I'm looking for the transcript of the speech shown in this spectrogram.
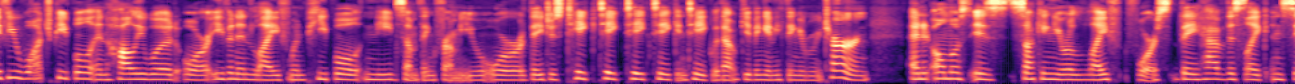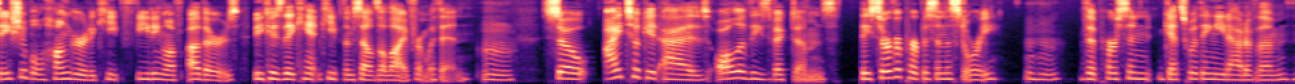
if you watch people in Hollywood or even in life, when people need something from you or they just take, take, take, take, and take without giving anything in return, and it almost is sucking your life force. They have this like insatiable hunger to keep feeding off others because they can't keep themselves alive from within. Mm. So I took it as all of these victims, they serve a purpose in the story. Mm-hmm. The person gets what they need out of them,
